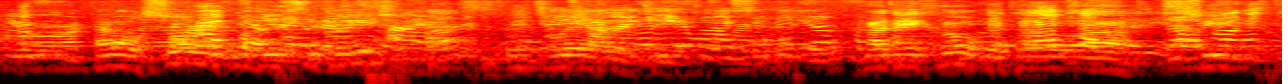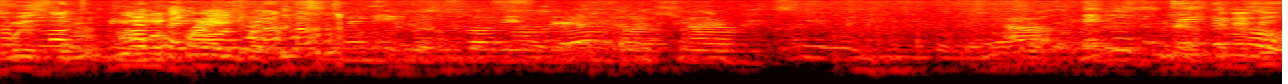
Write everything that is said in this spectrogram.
your Hello, sorry for this situation. It's reality. But I hope that our uh, speech will, will break. But it's um, uh.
